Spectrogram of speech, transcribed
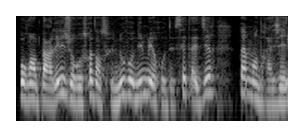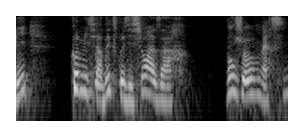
Pour en parler, je reçois dans ce nouveau numéro de C'est-à-dire Tamandra Génie, commissaire d'exposition Hasard. Bonjour, merci.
